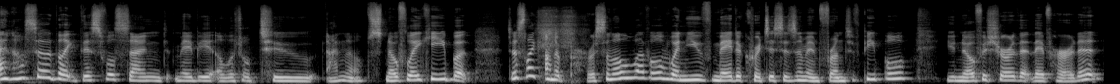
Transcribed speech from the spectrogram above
And also, like, this will sound maybe a little too, I don't know, snowflakey, but just like on a personal level, when you've made a criticism in front of people, you know for sure that they've heard it.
